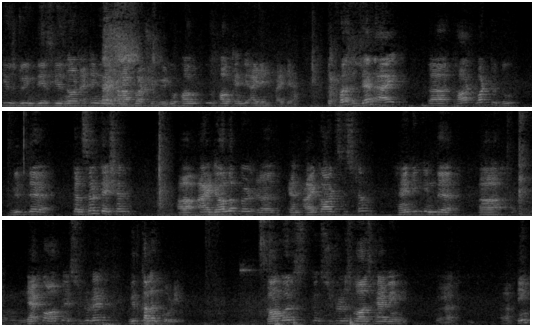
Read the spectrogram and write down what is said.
he is doing this, he is not attending the class, what should we do, how, how can we identify them? The first, then I uh, thought what to do with the consultation, uh, I developed uh, an iCard system hanging in the uh, neck of a student with color coding. Commerce students was having uh, pink,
